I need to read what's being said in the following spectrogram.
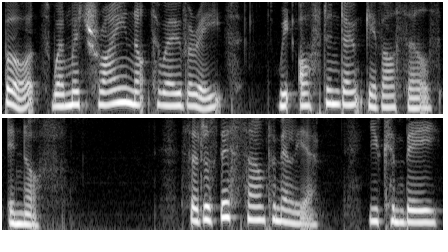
But when we're trying not to overeat, we often don't give ourselves enough. So, does this sound familiar? You can be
